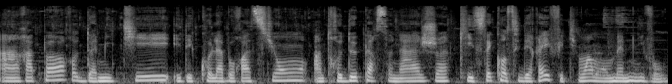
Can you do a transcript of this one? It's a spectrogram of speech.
un rapport d'amitié et de collaboration entre deux personnages qui s'est considéré effectivement au même niveau.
